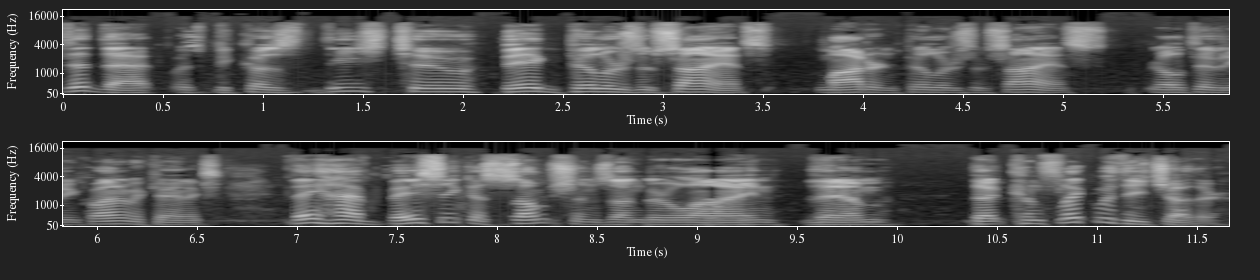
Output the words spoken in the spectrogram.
did that was because these two big pillars of science, modern pillars of science, relativity and quantum mechanics, they have basic assumptions underlying them that conflict with each other.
